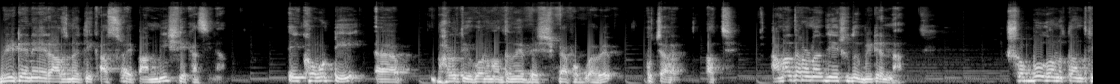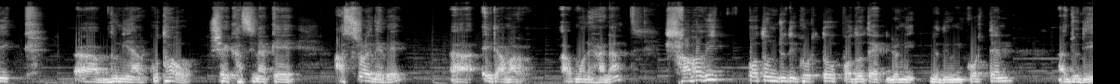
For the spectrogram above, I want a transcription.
ব্রিটেনে রাজনৈতিক আশ্রয় পাননি শেখ হাসিনা। এই খবরটি ভারতীয় গণমাধ্যমে বেশ ব্যাপকভাবে প্রচার আছে আমার ধারণা যে শুধু ব্রিটেন না, সভ্য গণতান্ত্রিক দুনিয়ার কোথাও শেখ হাসিনাকে আশ্রয় দেবে এটা আমার মনে হয় না। স্বাভাবিক পতন যদি ঘটতো, পদত্যাগ যদি উনি করতেন যদি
